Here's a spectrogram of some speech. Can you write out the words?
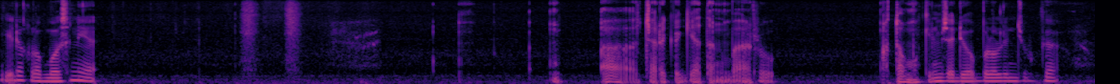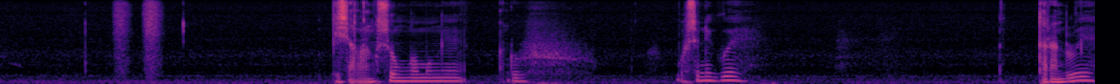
Yaudah kalau bosan ya. Uh, cari kegiatan baru atau mungkin bisa diobrolin juga. Bisa langsung ngomongnya aduh bosan nih gue. Taran dulu ya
